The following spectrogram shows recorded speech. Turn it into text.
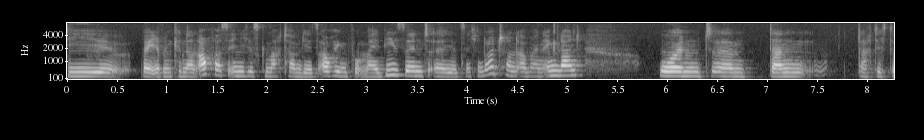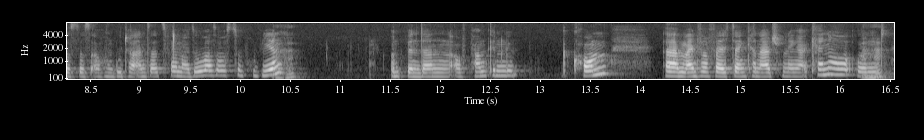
die bei ihren Kindern auch was ähnliches gemacht haben, die jetzt auch irgendwo im IB sind, äh, jetzt nicht in Deutschland, aber in England. Und ähm, dann dachte ich, dass das auch ein guter Ansatz wäre, mal sowas auszuprobieren. Mhm. Und bin dann auf Pumpkin ge gekommen, ähm, einfach weil ich deinen Kanal schon länger kenne. Und mhm.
